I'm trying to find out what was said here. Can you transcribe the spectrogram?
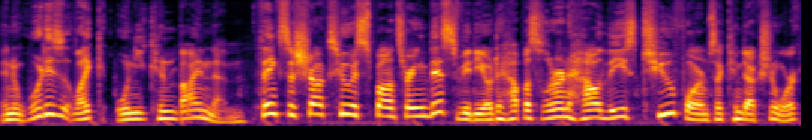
And what is it like when you combine them? Thanks to Shokz who is sponsoring this video to help us learn how these two forms of conduction work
